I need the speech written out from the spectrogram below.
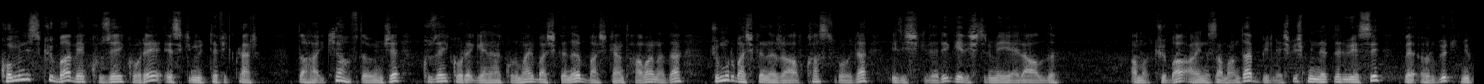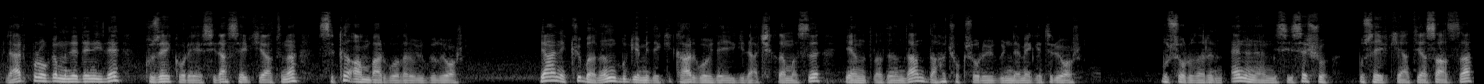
Komünist Küba ve Kuzey Kore eski müttefikler. Daha iki hafta önce Kuzey Kore Genelkurmay Başkanı başkent Havana'da Cumhurbaşkanı Raul Castro ile ilişkileri geliştirmeyi ele aldı. Ama Küba aynı zamanda Birleşmiş Milletler üyesi ve örgüt nükleer programı nedeniyle Kuzey Kore'ye silah sevkiyatına sıkı ambargolar uyguluyor. Yani Küba'nın bu gemideki kargo ile ilgili açıklaması yanıtladığından daha çok soruyu gündeme getiriyor. Bu soruların en önemlisi ise şu. Bu sevkiyat yasalsa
